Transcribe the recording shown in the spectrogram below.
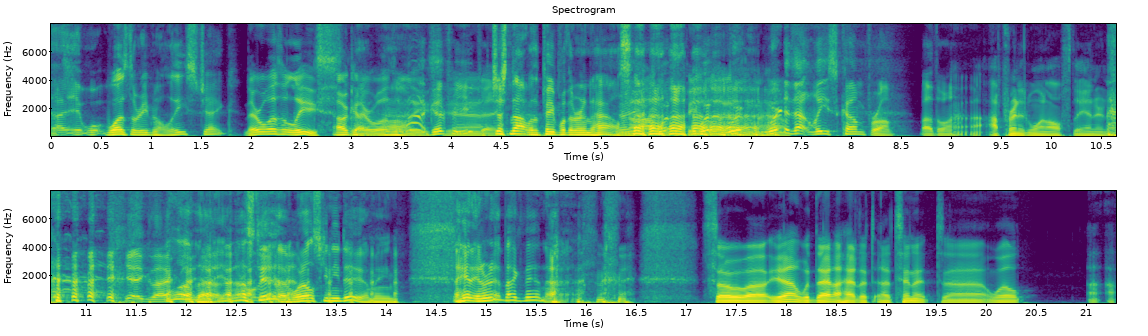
tenants? it, was there even a lease, Jake? There was a lease. Okay. There was Ah, a lease. good for you. Jake. Just not with the people that are in the house. Not the where, where- live in the where did that lease come from? By the way. I I printed one off the internet. yeah, exactly. I exactly. love that. Yeah, that's good. What else can you do? I mean, they had internet back then. so uh, yeah, with that, I had a, a tenant. Uh, well, I,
